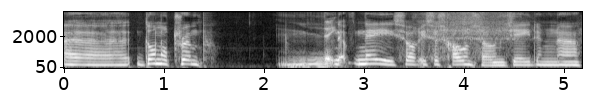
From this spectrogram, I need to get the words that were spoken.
Uh, Donald Trump. Nee. Nee, sorry, is zijn schoonzoon, Jaden...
